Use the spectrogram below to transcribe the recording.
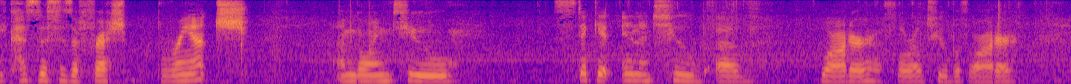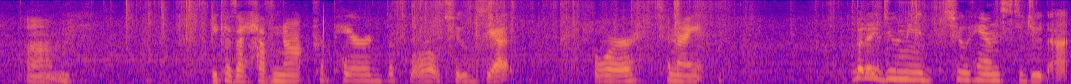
because this is a fresh branch, I'm going to stick it in a tube of water, a floral tube of water, um, because I have not prepared the floral tubes yet for tonight. But I do need two hands to do that.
